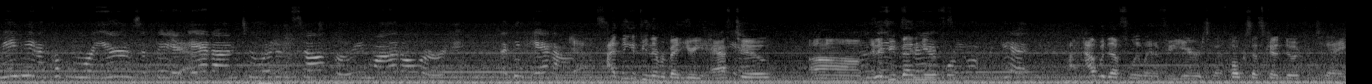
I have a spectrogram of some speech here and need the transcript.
Maybe in a couple more years, if they Yeah. add on to it and stuff, or remodel, or I think add on. yeah i think if you've never been here you have to um, and if you've been here for. I, I would definitely wait a few years, but folks, that's going to do it for today.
